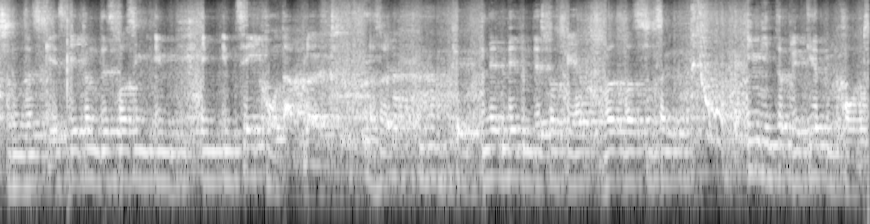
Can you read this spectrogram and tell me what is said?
Sondern das, es geht um das, was im, im, im, im C-Code abläuft. Also Aha, okay. nicht, nicht um das, was, wir, was, was sozusagen im interpretierten Code.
